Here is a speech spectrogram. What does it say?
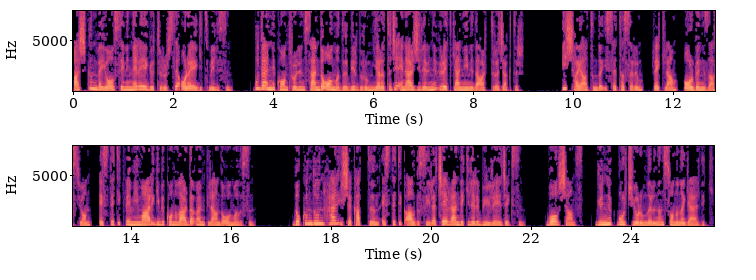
Aşkın ve yol seni nereye götürürse oraya gitmelisin. Bu denli kontrolün sende olmadığı bir durum yaratıcı enerjilerini üretkenliğini de arttıracaktır. İş hayatında ise tasarım, reklam, organizasyon, estetik ve mimari gibi konularda ön planda olmalısın. Dokunduğun her işe kattığın estetik algısıyla çevrendekileri büyüleyeceksin. Bol şans. Günlük burç yorumlarının sonuna geldik.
